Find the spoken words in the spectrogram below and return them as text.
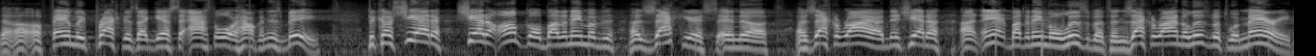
a family practice, I guess, to ask the Lord, "How can this be?" Because she had a she had an uncle by the name of uh, Zacchaeus and uh, uh, Zachariah, and then she had a, an aunt by the name of Elizabeth, and Zachariah and Elizabeth were married.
